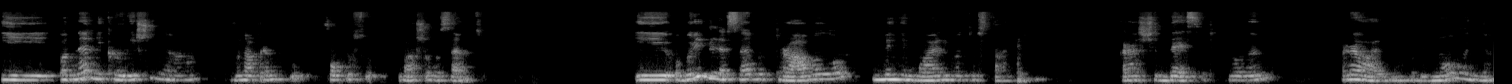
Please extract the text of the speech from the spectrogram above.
І одне мікрорішення в напрямку фокусу вашого сенсу. І оберіть для себе правило мінімально достатньо. Краще 10 хвилин реального відновлення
